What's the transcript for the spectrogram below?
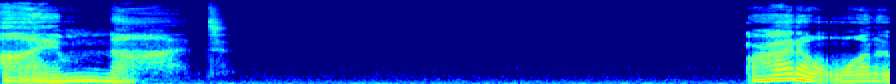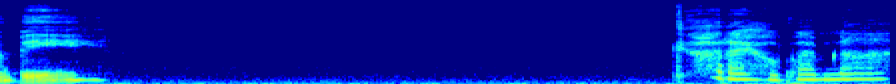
I'm not. Or I don't want to be. God, I hope I'm not.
